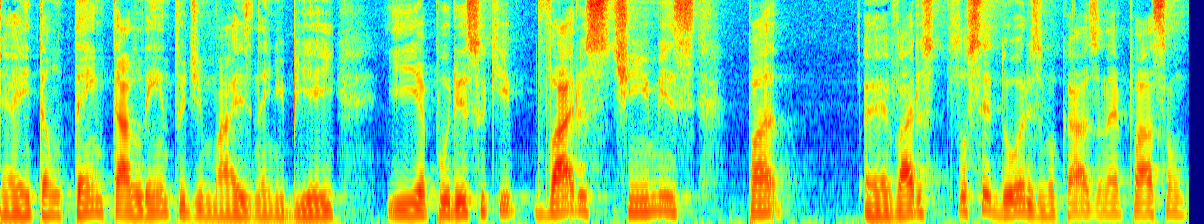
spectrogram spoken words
É, então tem talento demais na NBA. E é por isso que vários times, é, vários torcedores, no caso, né, passam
